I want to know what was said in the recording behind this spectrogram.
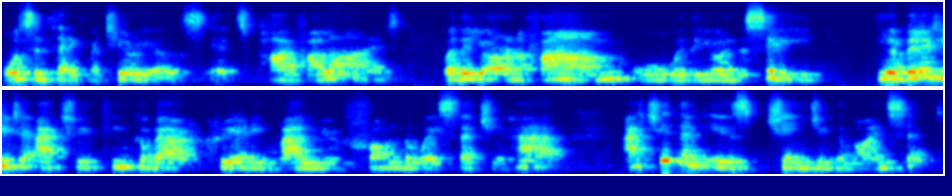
or synthetic materials, it's part of our lives. Whether you're on a farm or whether you're in the city, the ability to actually think about creating value from the waste that you have actually then is changing the mindset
